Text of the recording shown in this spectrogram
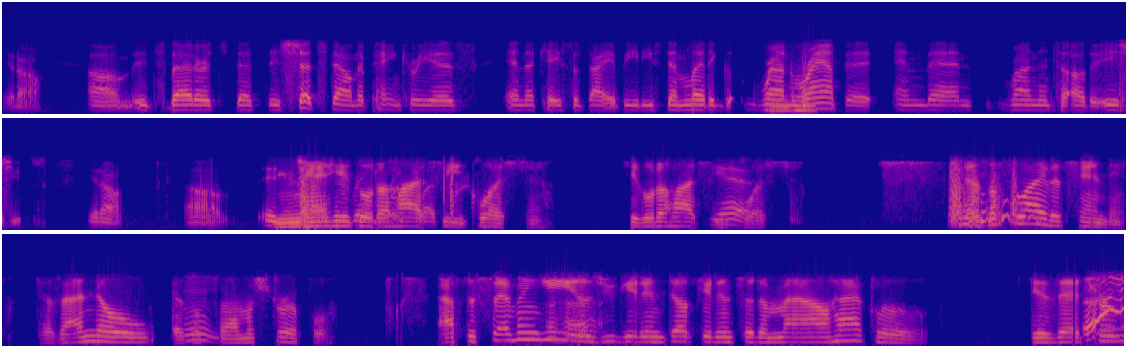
You know, um, it's better it's that it shuts down the pancreas in the case of diabetes than let it run Mhm. rampant and then run into other issues. You know, um, it Now here go the hot blood seat question. Here go the hot seat Yes. question. As a flight attendant, as I know as Mm. a former stripper, after seven years Uh-huh. you get inducted into the Mile High Club. Is that true?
